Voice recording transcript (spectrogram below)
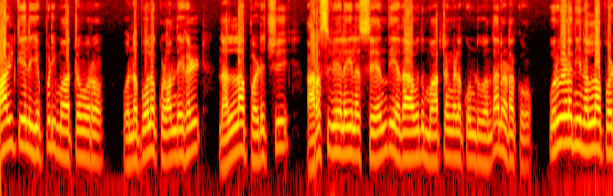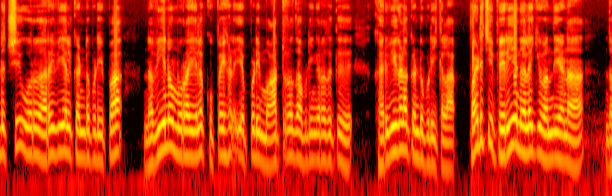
வாழ்க்கையில் எப்படி மாற்றம் வரும்? உன்னை போல் குழந்தைகள் நல்லா படித்து அரசு வேலையில் சேர்ந்து ஏதாவது மாற்றங்களை கொண்டு வந்தால் நடக்கும். ஒருவேளை நீ நல்லா படித்து ஒரு அறிவியல் கண்டுபிடிப்பா நவீன முறையில் குப்பைகளை எப்படி மாற்றுறது அப்படிங்கிறதுக்கு கருவிகளை கண்டுபிடிக்கலாம். படித்து பெரிய நிலைக்கு வந்தீங்கன்னா இந்த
